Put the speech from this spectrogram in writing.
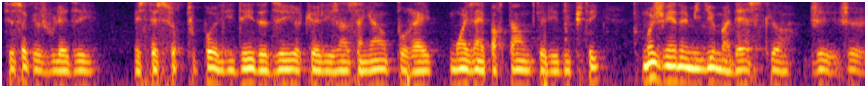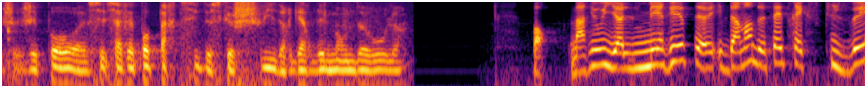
C'est ça que je voulais dire. Mais c'était surtout pas l'idée de dire que les enseignantes pourraient être moins importantes que les députés. Moi, je viens d'un milieu modeste, là. J'ai, j'ai pas, euh, ça fait pas partie de ce que je suis, de regarder le monde de haut, là. Bon, Mario, il a le mérite, euh, évidemment, de s'être excusé,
